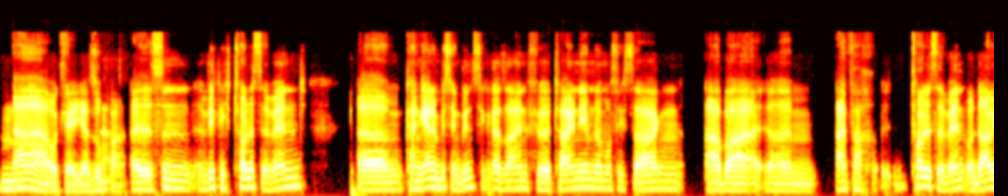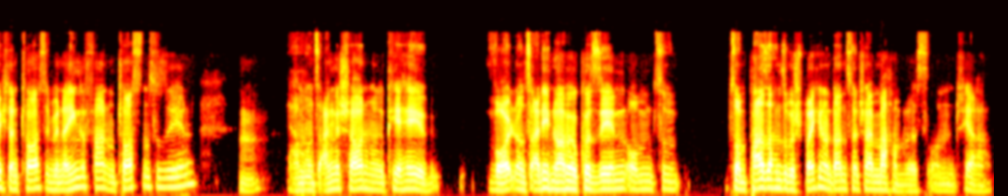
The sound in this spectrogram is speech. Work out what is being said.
Mhm. Ah, okay, ja, super. Ja. Also es ist ein wirklich tolles Event. Ähm, kann gerne ein bisschen günstiger sein für Teilnehmende, muss ich sagen. Aber ähm, einfach tolles Event. Und da habe ich dann Thorsten, ich bin da hingefahren, um Thorsten zu sehen. Hm. Wir haben uns angeschaut und haben gesagt, okay, hey, wollten uns eigentlich nur einmal kurz sehen, um zu, so ein paar Sachen zu besprechen und dann zu entscheiden, machen wir es. Und ja,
